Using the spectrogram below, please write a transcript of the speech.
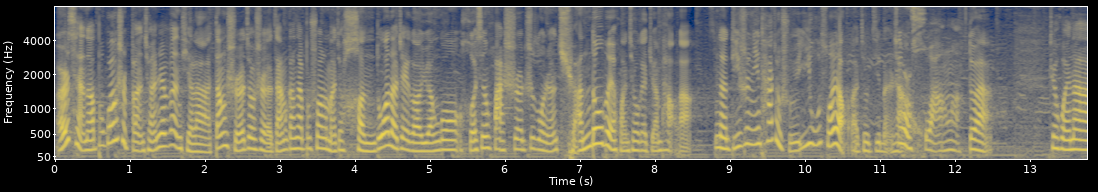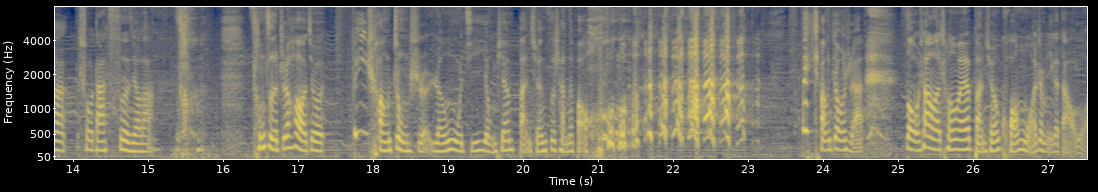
而且呢，不光是版权这问题了，当时就是咱们刚才不是说了嘛？就很多的这个员工、核心画师、制作人全都被环球给卷跑了。那迪士尼它就属于一无所有了，就基本上就是黄了。对，这回呢受大刺激了，从 从此之后就非常重视人物及影片版权资产的保护，非常重视，走上了成为版权狂魔这么一个道路。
